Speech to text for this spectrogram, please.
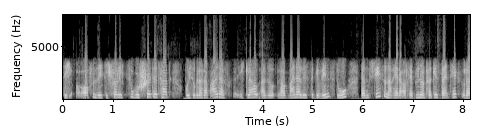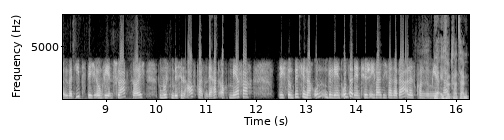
sich offensichtlich völlig zugeschüttet hat, wo ich so gedacht habe, Alter, ich glaube, also laut meiner Liste gewinnst du, dann stehst du nachher da auf der Bühne und vergisst deinen Text oder übergibst dich irgendwie ins Schlagzeug. Du musst ein bisschen aufpassen. Der hat auch mehrfach sich so ein bisschen nach unten gelehnt unter den Tisch. Ich weiß nicht, was er da alles konsumiert Ja, ich hat. wollte gerade sagen,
